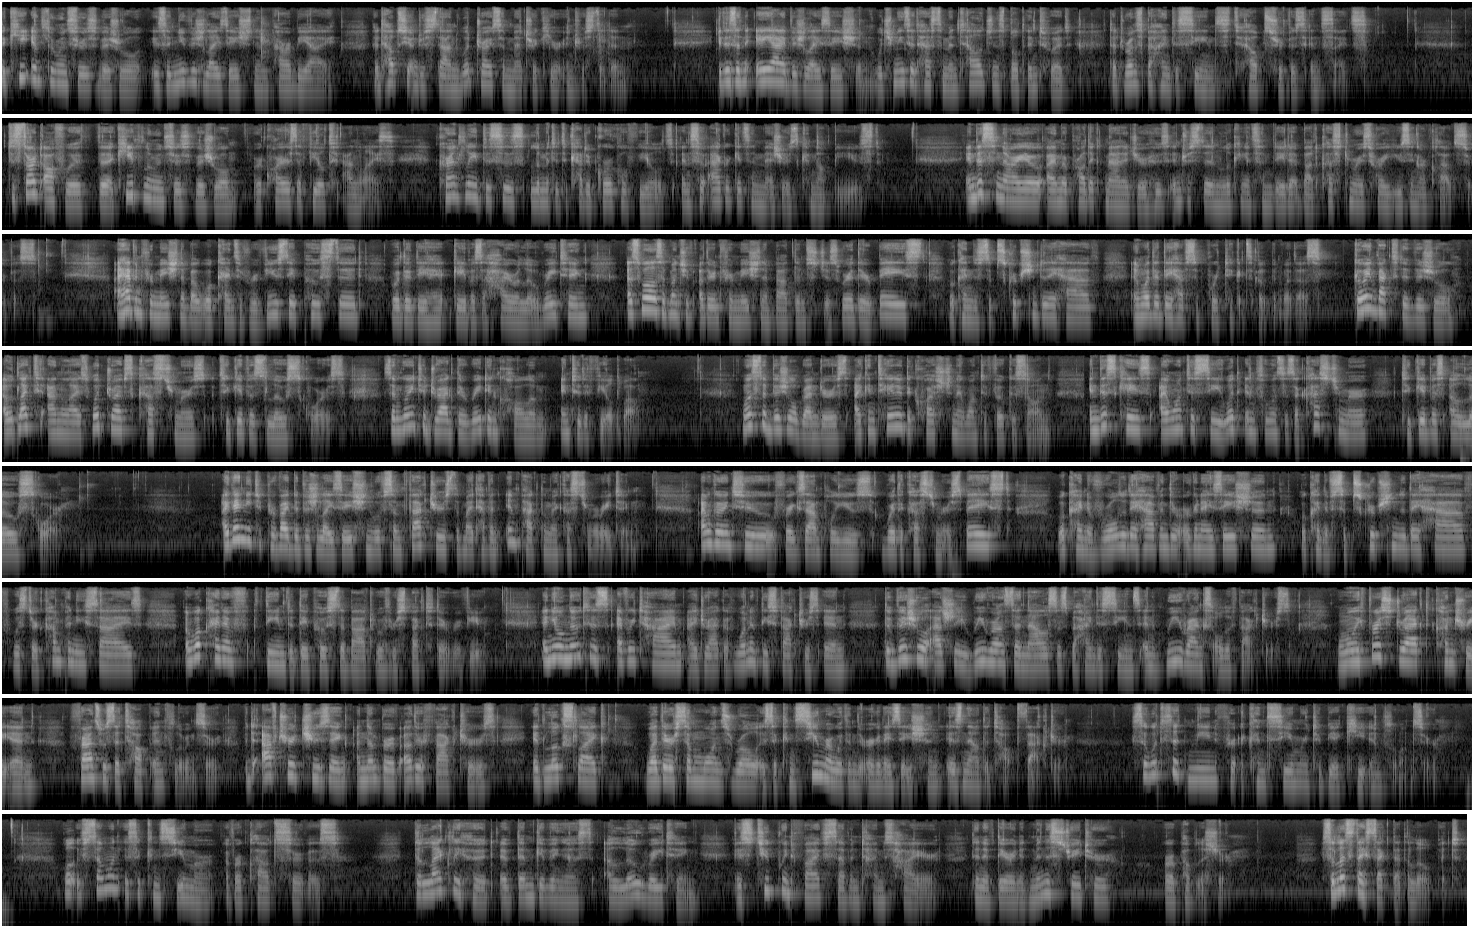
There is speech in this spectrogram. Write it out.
The Key Influencers visual is a new visualization in Power BI that helps you understand what drives a metric you're interested in. It is an AI visualization, which means it has some intelligence built into it that runs behind the scenes to help surface insights. To start off with, the Key Influencers visual requires a field to analyze. Currently, this is limited to categorical fields, and so aggregates and measures cannot be used. In this scenario, I'm a product manager who's interested in looking at some data about customers who are using our cloud service. I have information about what kinds of reviews they posted, whether they gave us a high or low rating, as well as a bunch of other information about them, such as where they're based, what kind of subscription do they have, and whether they have support tickets open with us. Going back to the visual, I would like to analyze what drives customers to give us low scores. So I'm going to drag the rating column into the field well. Once the visual renders, I can tailor the question I want to focus on. In this case, I want to see what influences a customer to give us a low score. I then need to provide the visualization with some factors that might have an impact on my customer rating. I'm going to, for example, use where the customer is based, what kind of role do they have in their organization, what kind of subscription do they have, what's their company size, and what kind of theme did they post about with respect to their review. And you'll notice every time I drag one of these factors in, the visual actually reruns the analysis behind the scenes and re-ranks all the factors. When we first dragged country in, France was the top influencer, but after choosing a number of other factors, it looks like whether someone's role as a consumer within the organization is now the top factor. So, what does it mean for a consumer to be a key influencer? Well, if someone is a consumer of our cloud service, the likelihood of them giving us a low rating is 2.57 times higher than if they're an administrator or a publisher. So let's dissect that a little bit.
